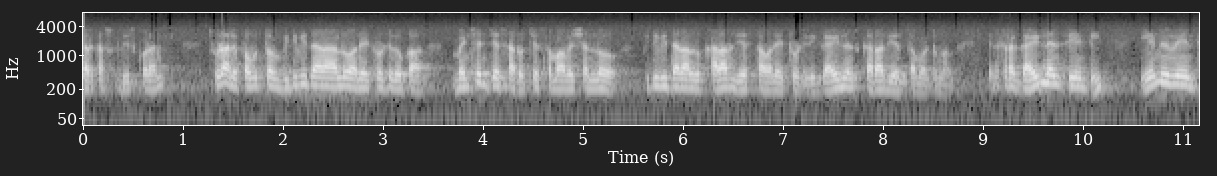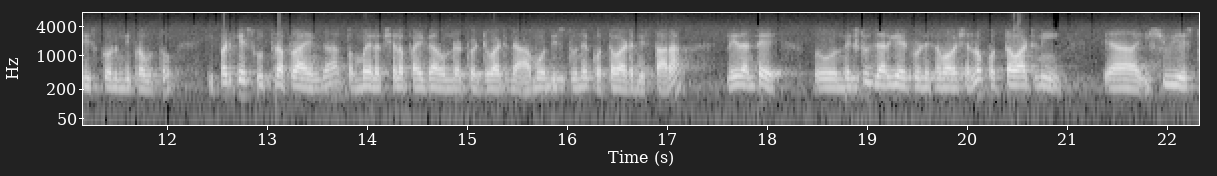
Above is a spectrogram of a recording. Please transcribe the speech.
దరఖాస్తులు తీసుకోవడానికి. చూడాలి ప్రభుత్వం విధి విధానాలు అనేటువంటిది ఒక మెన్షన్ చేశారు. వచ్చే సమావేశంలో విధి విధానాలు ఖరారు చేస్తాం అనేటువంటిది గైడ్ లైన్స్ ఖరారు చేస్తామంటున్నాం. అక్కడ గైడ్ లైన్స్ ఏంటి? ఏ నిర్ణయం తీసుకోనుంది ప్రభుత్వం? ఇప్పటికే సూత్రప్రాయంగా తొంభై లక్షల పైగా ఉన్నటువంటి వాటిని ఆమోదిస్తూనే కొత్త వాటిని ఇస్తారా? లేదంటే నెక్స్ట్ జరిగేటువంటి సమావేశంలో కొత్త వాటిని ఇష్యూ చేస్తూ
